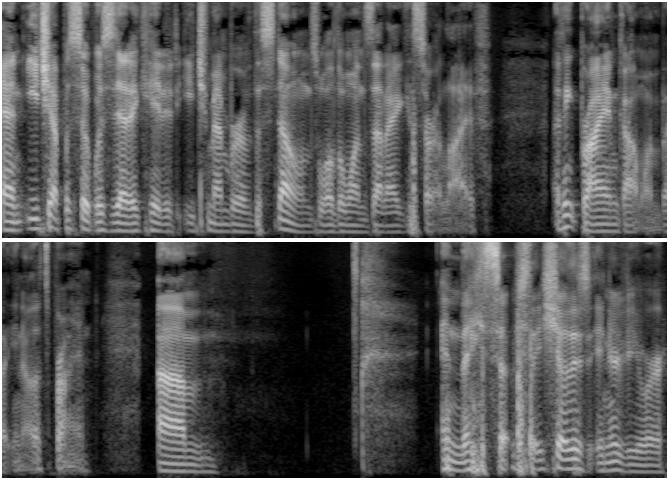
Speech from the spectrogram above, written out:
And each episode was dedicated to each member of the Stones, well, the ones that I guess are alive. I think Brian got one, but you know, that's Brian. Um, and they so they show this interviewer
